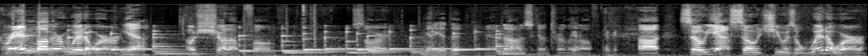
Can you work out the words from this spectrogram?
grandmother widower. Yeah. Oh, shut up, phone. Sorry. You gotta get that? Yeah, no, I'm just going to turn that off. okay. Uh, so, yeah, so she was a widower,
